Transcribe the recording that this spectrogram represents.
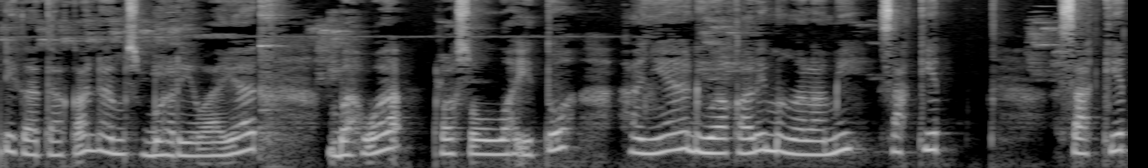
dikatakan dalam sebuah riwayat bahwa Rasulullah itu hanya dua kali mengalami sakit. Sakit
